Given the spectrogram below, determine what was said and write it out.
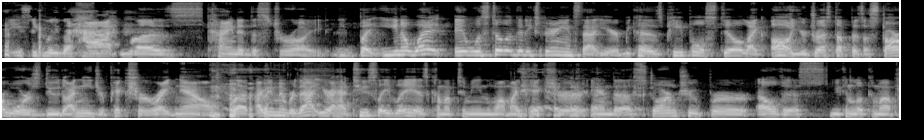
Basically the hat was kind of destroyed. But you know what? It was still a good experience that year because people still like oh you're dressed up as a star wars dude. I need your picture right now. But i remember that year i had two slave leias come up to me and want my picture and uh, stormtrooper elvis. You can look him up.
